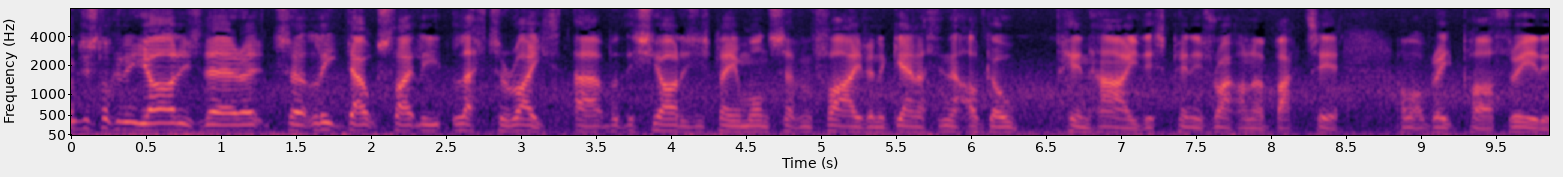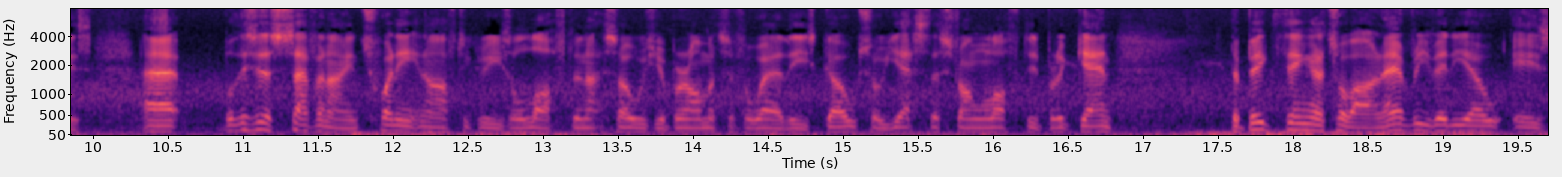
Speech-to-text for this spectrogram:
I'm just looking at yardage there, it uh, leaked out slightly left to right, uh, but this yardage is playing 175 and again I think that'll go pin high, this pin is right on her back tier and what a great par 3 it is. Uh, but this is a 7 iron, 28 and a half degrees loft and that's always your barometer for where these go, so yes they're strong lofted, but again the big thing I talk about in every video is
